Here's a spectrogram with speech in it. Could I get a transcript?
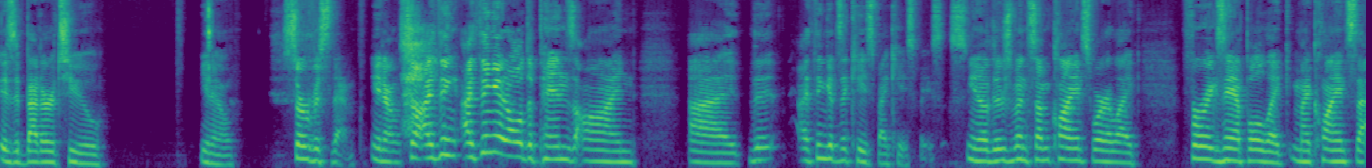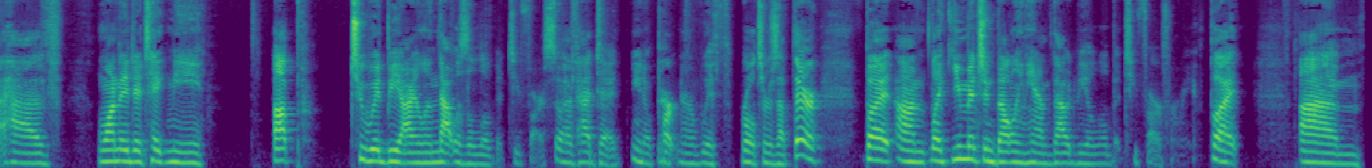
is it better to, you know, service them you know so i think i think it all depends on uh the i think it's a case by case basis you know there's been some clients where like for example like my clients that have wanted to take me up to Whidbey Island that was a little bit too far. So i've had to you know partner with realtors up there. But um like you mentioned bellingham that would be a little bit too far for me. But um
